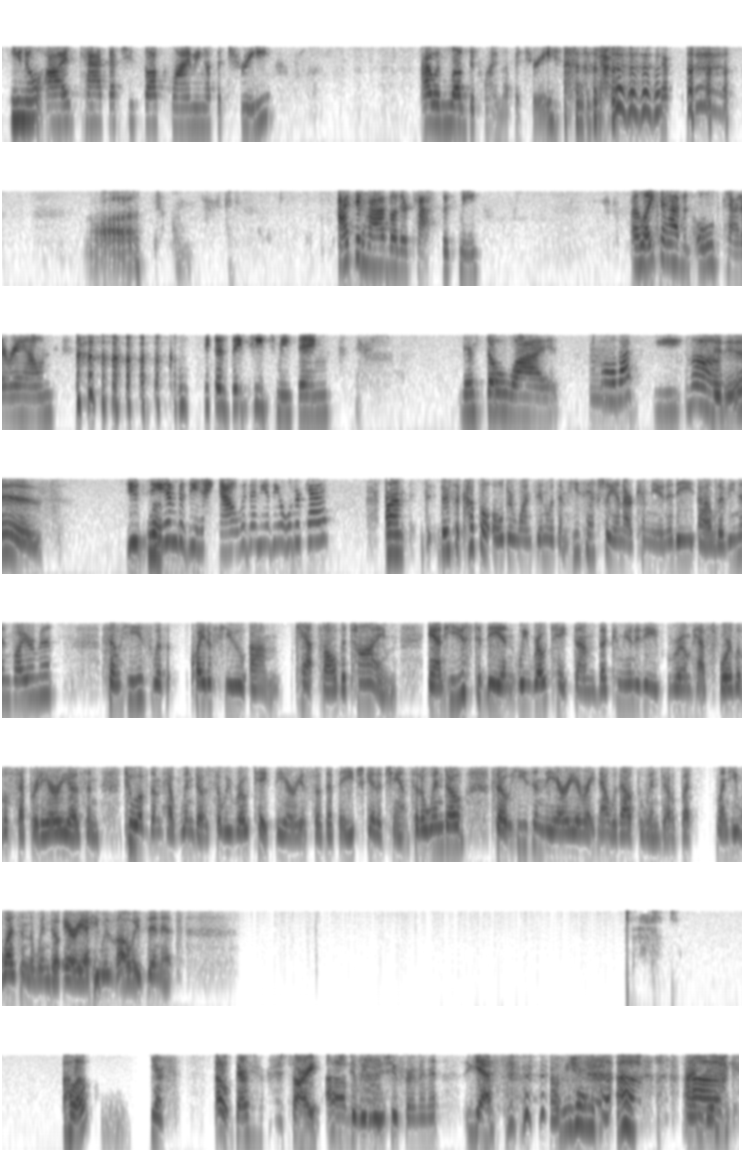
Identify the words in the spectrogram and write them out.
You know Ai's cat that you saw climbing up a tree? I would love to climb up a tree. The cat. Aw. I could have other cats with me. I like to have an old cat around because they teach me things. They're so wise. Oh, that's sweet, huh? It is. Do you see Look. him? Does he hang out with any of the older cats? Um, th- there's a couple older ones in with him. He's actually in our community uh, living environment, so he's with quite a few um, cats all the time. And he used to be, and we rotate them. The community room has four little separate areas, and two of them have windows. So we rotate the area so that they each get a chance at a window. So he's in the area right now without the window, but when he was in the window area, he was always in it. Hello? Yes. Oh, there. Sorry. Um, Did we lose you for a minute? Yes. Okay. Um, I'm um, back.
